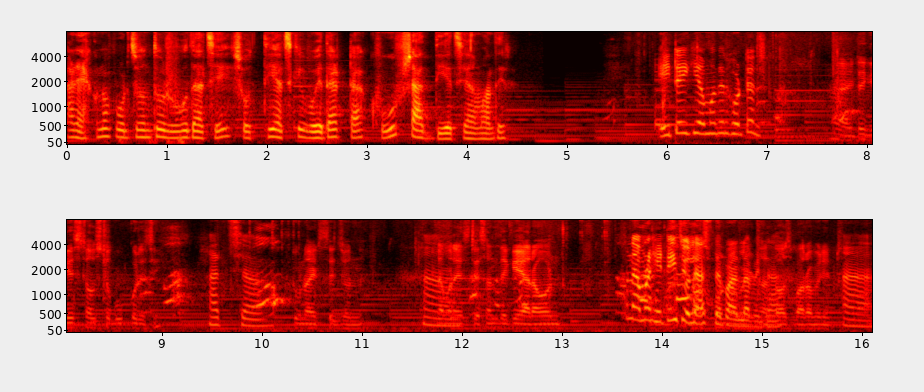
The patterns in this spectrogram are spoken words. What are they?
আর এখনও পর্যন্ত রোদ আছে সত্যি আজকে ওয়েদারটা খুব স্বাদ দিয়েছে আমাদের। এইটাই কি আমাদের হোটেল? হ্যাঁ এটা গেস্ট হাউসটা বুক করেছি। আচ্ছা। টু নাইটসের জন্য। হ্যাঁ। মানে স্টেশন থেকে অ্যারাউন্ড মানে আমরা হেঁটেই চলে আসতে পারলাম এটা। দশ বারো মিনিট। হ্যাঁ।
